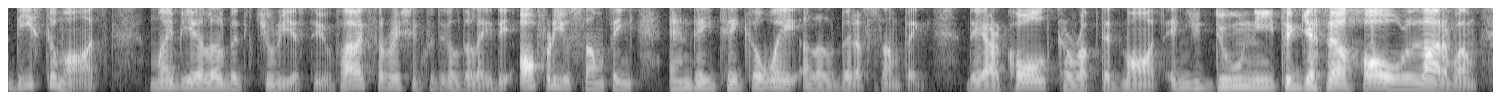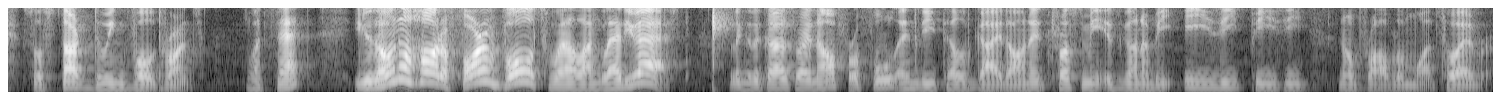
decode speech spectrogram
These two mods might be a little bit curious to you. Vile Acceleration Critical Delay, they offer you something and they take away a little bit of something. They are called corrupted mods and you do need to get a whole lot of them. So start doing vault runs. What's that? You don't know how to farm vaults? Well, I'm glad you asked. Link in the cards right now for a full and detailed guide on it. Trust me, it's gonna be easy peasy, no problem whatsoever.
